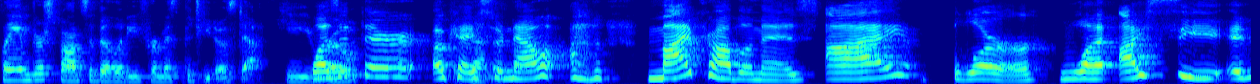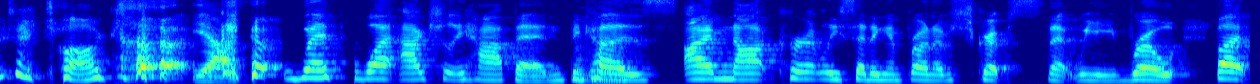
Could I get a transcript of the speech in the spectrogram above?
claimed responsibility for Miss Petito's death. He Wasn't there? Okay, so no now my problem is I blur what I see in TikTok yeah. with what actually happened Mm-hmm. because I'm not currently sitting in front of scripts that we wrote. But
